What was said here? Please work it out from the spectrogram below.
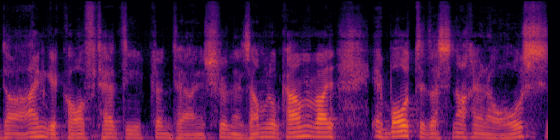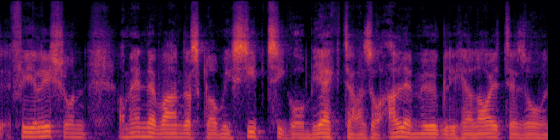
da eingekauft hat, die könnte eine schöne Sammlung haben, weil er baute das nachher aus, Felix, und am Ende waren das, glaube ich, 70 Objekte, also alle möglichen Leute, so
